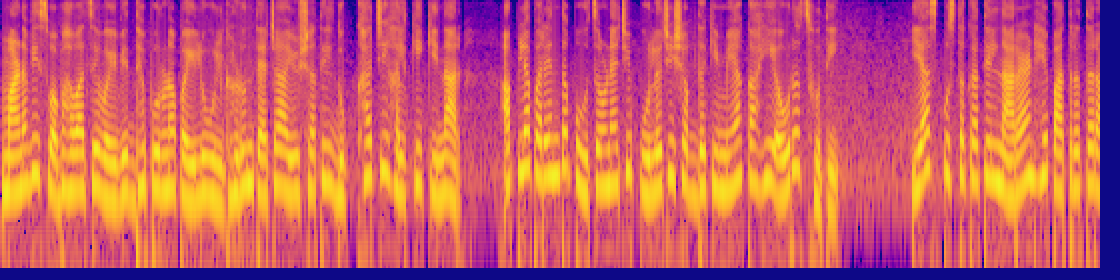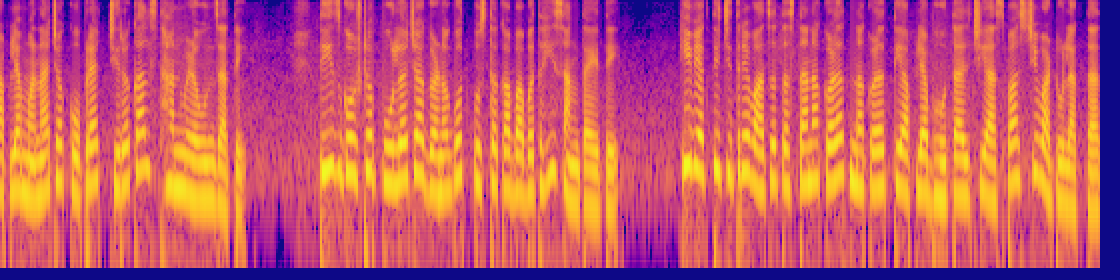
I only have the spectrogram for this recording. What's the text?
मानवी स्वभावाचे वैविध्यपूर्ण पैलू उलघडून त्याच्या आयुष्यातील दुःखाची हलकी किनार आपल्यापर्यंत पोहोचवण्याची पुलची शब्दकिमिया काही औरच होती. याच पुस्तकातील नारायण हे पात्र तर आपल्या मनाच्या कोपऱ्यात चिरकाल स्थान मिळवून जाते. तीच गोष्ट पुलच्या गणगोत पुस्तकाबाबतही सांगता येते. ही व्यक्तिचित्रे वाचत असताना कळत नकळत ती आपल्या भोवतालची आसपासची वाटू लागतात.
